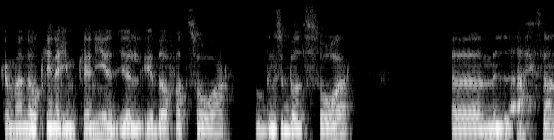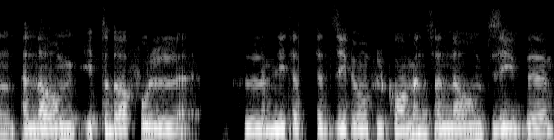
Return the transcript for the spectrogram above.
كما أنه كاينة إمكانية ديال إضافة صور. وبالنسبة للصور آه، من الأحسن أنهم يتضافوا ملي تزيدهم في الكومنتس أنهم تزيد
